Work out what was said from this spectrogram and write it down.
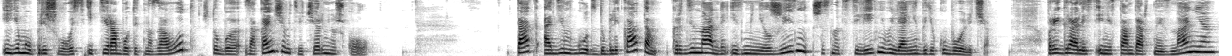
И ему пришлось идти работать на завод, чтобы заканчивать вечернюю школу. Так один год с дубликатом кардинально изменил жизнь 16-летнего Леонида Якубовича проигрались и нестандартные знания,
